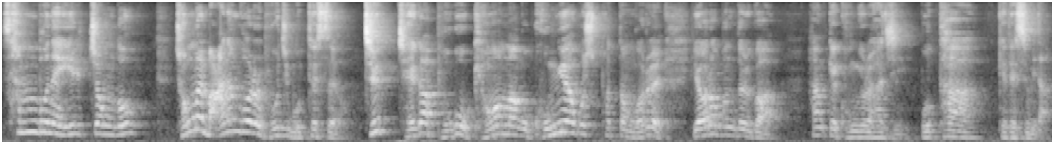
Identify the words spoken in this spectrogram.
3분의 1 정도? 정말 많은 거를 보지 못했어요. 즉, 제가 보고 경험하고 공유하고 싶었던 거를 여러분들과 함께 공유를 하지 못하게 됐습니다.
